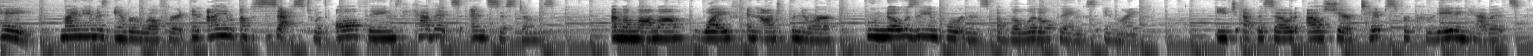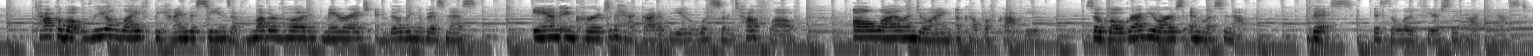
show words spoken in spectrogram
Hey, my name is Amber Wilford, and I am obsessed with all things habits and systems. I'm a mama, wife, and entrepreneur who knows the importance of the little things in life. Each episode, I'll share tips for creating habits, talk about real life behind the scenes of motherhood, marriage, and building a business, and encourage the heck out of you with some tough love, all while enjoying a cup of coffee. So go grab yours and listen up. This is the Live Fiercely podcast.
